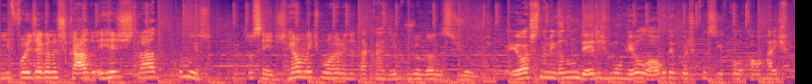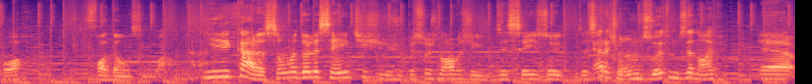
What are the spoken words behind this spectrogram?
E foi diagnosticado e registrado como isso. Então assim, eles realmente morreram de ataque cardíaco jogando esse jogo. Eu acho, se não me engano, um deles morreu logo depois de conseguir colocar um high score. Tipo, fodão, assim, uau, caralho. E, cara, são adolescentes, pessoas novas de 16, 18, 17 Era, tipo, anos. um 18 um 19. é, é,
